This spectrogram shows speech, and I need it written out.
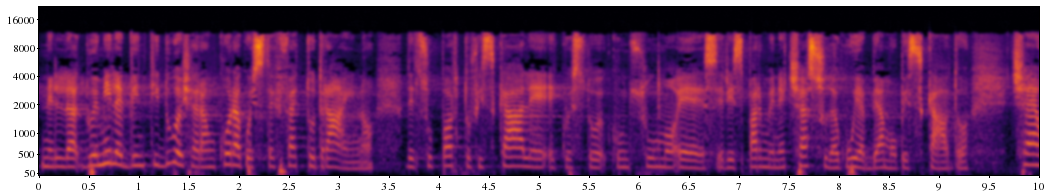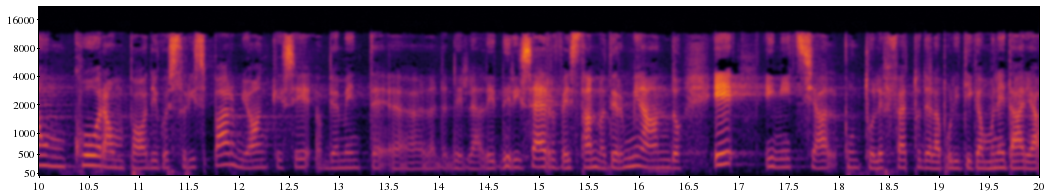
nel 2022 c'era ancora questo effetto traino del supporto fiscale e questo consumo e risparmio in eccesso da cui abbiamo pescato. C'è ancora un po' di questo risparmio anche se ovviamente eh, le, le, le riserve stanno terminando e inizia appunto appunto l'effetto della politica monetaria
